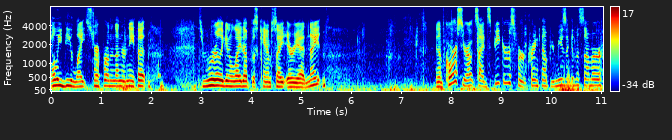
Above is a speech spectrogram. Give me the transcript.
LED light strip running underneath it. It's really gonna light up this campsite area at night. And of course, your outside speakers for cranking up your music in the summer.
